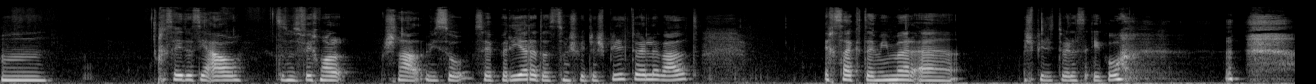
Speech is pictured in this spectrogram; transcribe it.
Mm, ich sehe das ja auch, dass man vielleicht mal schnell wie so separieren, dass zum Beispiel in der spirituellen Welt, ich sage dem immer äh, spirituelles Ego.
